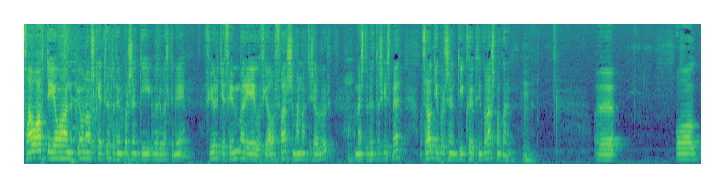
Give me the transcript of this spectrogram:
þá átti Jóhann, Jón Áskeið 25% í vöruveltinu. 45 var í eigu fjárfar sem hann átti sjálfur að mestur hlutarskils mér og 30% í kaupþingu landsbankanum. Mm. uh, og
